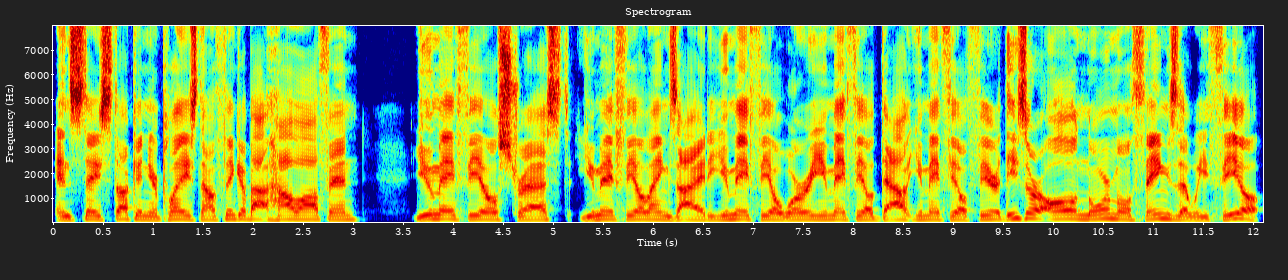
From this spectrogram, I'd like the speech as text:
and stay stuck in your place. Now, think about how often you may feel stressed, you may feel anxiety, you may feel worry, you may feel doubt, you may feel fear. These are all normal things that we feel.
